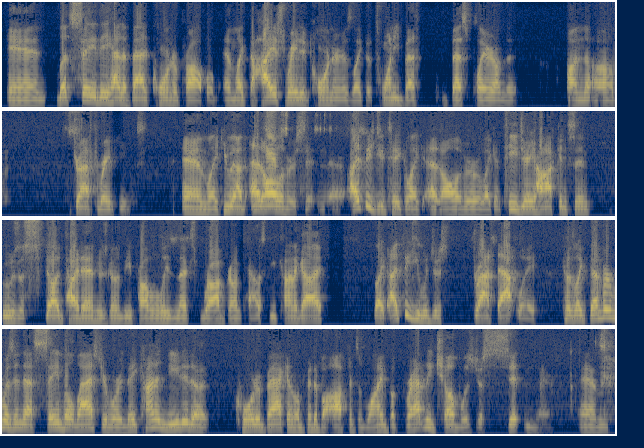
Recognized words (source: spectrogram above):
and let's say they had a bad corner problem, and like the highest rated corner is like the 20 best best player on the on the um, draft rankings, and like you have Ed Oliver sitting there. I think you take like Ed Oliver or like a T.J. Hockenson who's a stud tight end who's going to be probably the next Rob Gronkowski kind of guy. Like I think you would just draft that way because like Denver was in that same boat last year where they kind of needed a quarterback and a bit of an offensive line, but Bradley Chubb was just sitting there, and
